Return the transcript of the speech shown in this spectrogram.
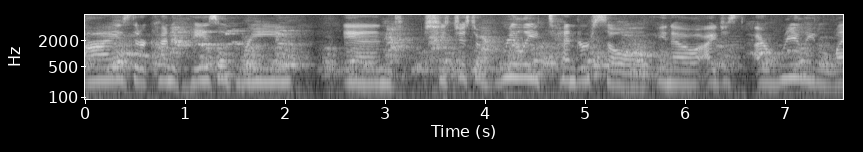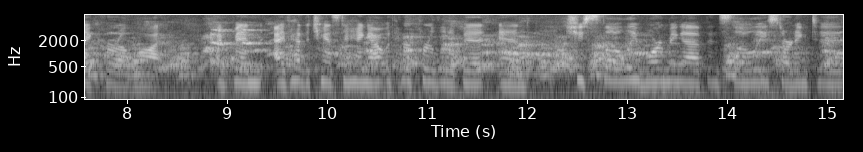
eyes that are kind of hazel green and she's just a really tender soul you know? I just i really like her a lot. I've been i've had the chance to hang out with her for a little bit and she's slowly warming up and slowly starting to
